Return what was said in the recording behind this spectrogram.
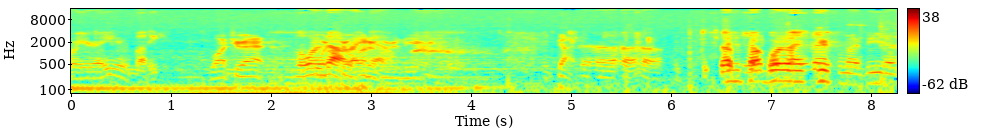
for you right here, buddy. Watch your ass. Lowering it Fort out right now. in the air. Got it. Uh, I just got Borderlands 2 for my Vita.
